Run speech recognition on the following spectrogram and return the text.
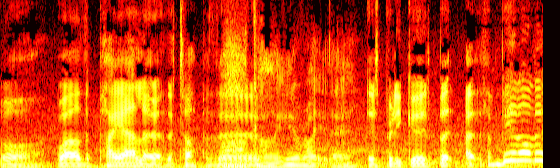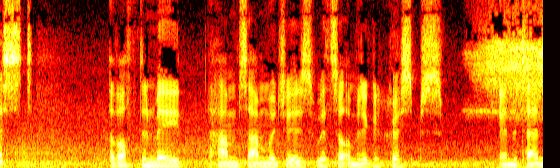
Oh well, the paella at the top of the oh God, you're right there. is pretty good. But uh, if I'm being honest, I've often made ham sandwiches with salt and vinegar crisps in the tent.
